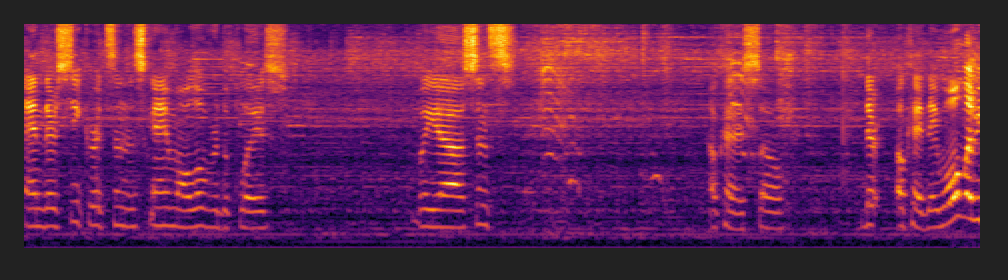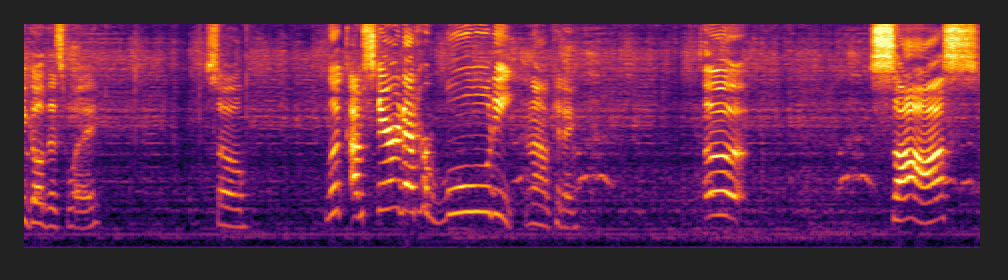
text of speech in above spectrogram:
And there's secrets in this game all over the place. But yeah, since... Okay, so... They're... Okay, they won't let me go this way. So... Look, I'm staring at her booty! No, I'm kidding. Uh... Sauce!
